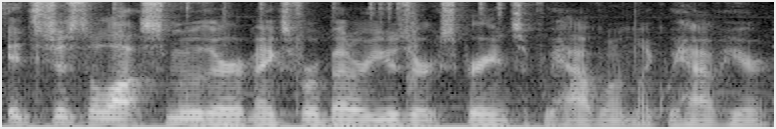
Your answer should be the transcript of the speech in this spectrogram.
it's just a lot smoother. It makes for a better user experience if we have one like we have here.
